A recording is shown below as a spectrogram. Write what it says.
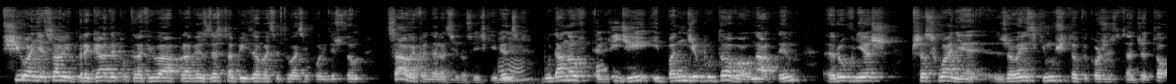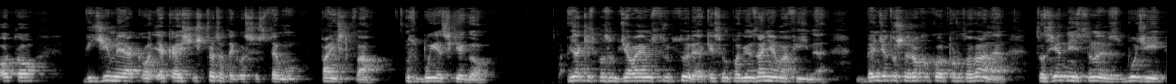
siła niecałej brygady potrafiła prawie zdestabilizować sytuację polityczną całej Federacji Rosyjskiej. Więc mhm. Budanow widzi i będzie budował na tym również przesłanie. Żołęski musi to wykorzystać, że to oto widzimy jako, jaka jest istota tego systemu państwa zbójeckiego w jaki sposób działają struktury, jakie są powiązania mafijne, będzie to szeroko kolportowane, to z jednej strony wzbudzi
